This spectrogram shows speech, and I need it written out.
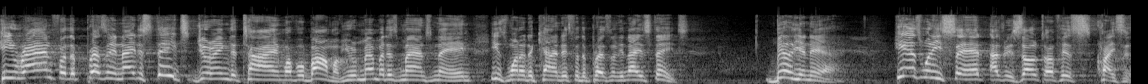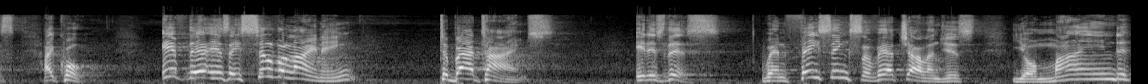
He ran for the president of the United States during the time of Obama. You remember this man's name? He's one of the candidates for the president of the United States. Billionaire. Here's what he said as a result of his crisis. I quote If there is a silver lining to bad times, it is this when facing severe challenges, your mind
